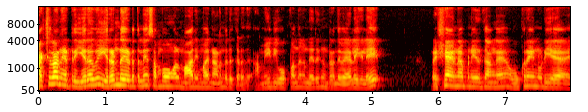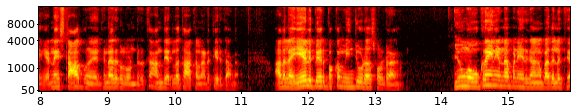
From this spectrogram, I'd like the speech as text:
ஆக்சுவலாக நேற்று இரவு இரண்டு இடத்துலையும் சம்பவங்கள் மாறி மாறி நடந்திருக்கிறது. அமைதி ஒப்பந்தங்கள் நெருங்கின்ற அந்த வேலைகளே ரஷ்யா என்ன பண்ணியிருக்காங்க? உக்ரைனுடைய எண்ணெய் ஸ்டாக் கிணறுகள் ஒன்று இருக்குது அந்த இடத்துல தாக்கல் நடத்தியிருக்காங்க. அதில் ஏழு பேர் பக்கம் இன்ஜூர்டாக சொல்கிறாங்க இவங்க உக்ரைன் என்ன பண்ணியிருக்காங்க? பதிலுக்கு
